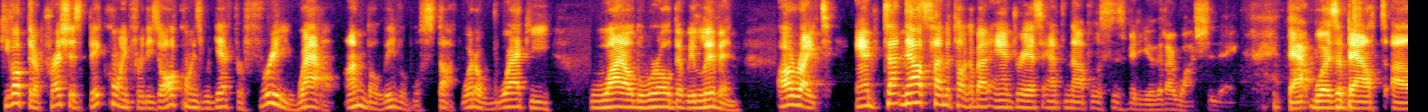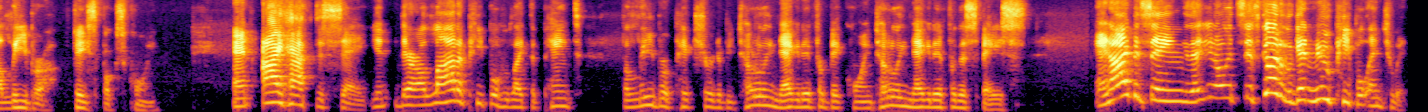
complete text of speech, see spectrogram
give up their precious Bitcoin for these altcoins we get for free? Wow, unbelievable stuff. What a wacky, wild world that we live in. All right. And t- now it's time to talk about Andreas Antonopoulos' video that I watched today. That was about uh, Libra, Facebook's coin. And I have to say, you know, there are a lot of people who like to paint the Libra picture to be totally negative for Bitcoin, totally negative for the space. And I've been saying that, you know, it's it's good to get new people into it.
